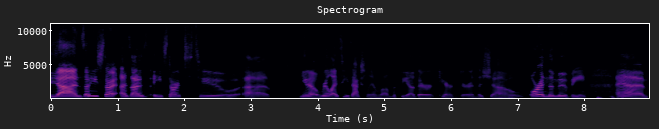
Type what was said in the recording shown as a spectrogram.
yeah and so he start as i was he starts to uh you know realize he's actually in love with the other character in the show or in the movie and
